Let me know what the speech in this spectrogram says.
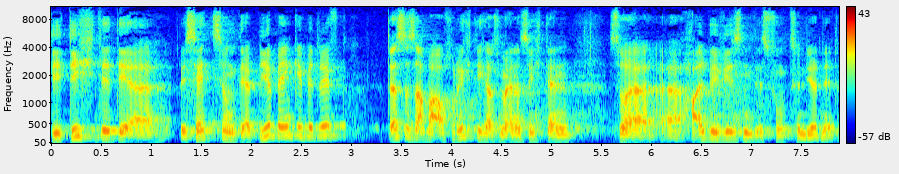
die Dichte der Besetzung der Bierbänke betrifft. Das ist aber auch richtig aus meiner Sicht, denn so ein halbe Wiesen, das funktioniert nicht.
